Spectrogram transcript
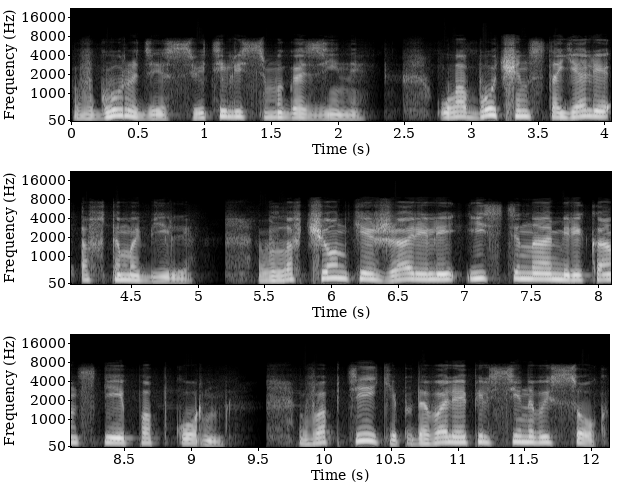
В городе светились магазины, у обочин стояли автомобили, в лавчонке жарили истинно американский попкорн в аптеке подавали апельсиновый сок.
